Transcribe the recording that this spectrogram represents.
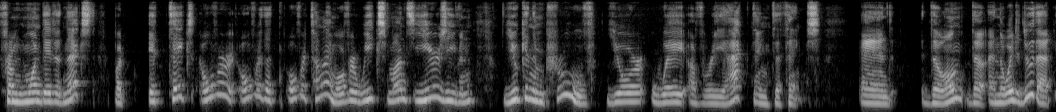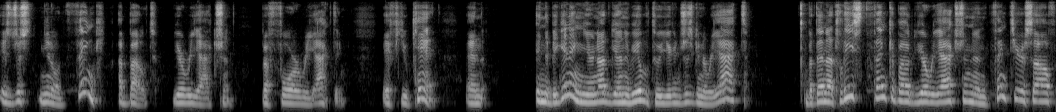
from one day to the next but it takes over over the over time over weeks months years even you can improve your way of reacting to things. And the only the and the way to do that is just you know think about your reaction before reacting if you can. And in the beginning you're not going to be able to you're just going to react. But then at least think about your reaction and think to yourself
